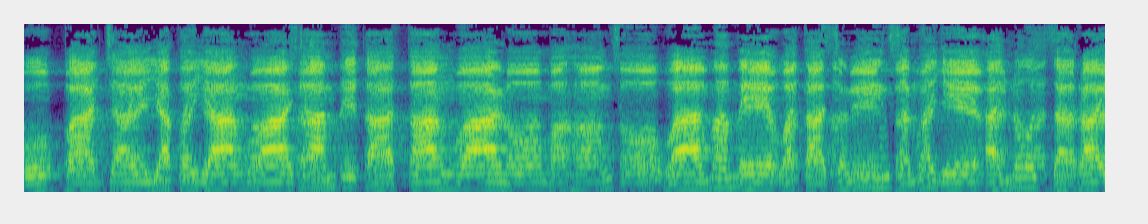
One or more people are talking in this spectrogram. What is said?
อุปัชชัยยพยังวาชัมพิตาตังวาโลมหังโสวามะเมวตัสมิงสมเยอนุสราย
